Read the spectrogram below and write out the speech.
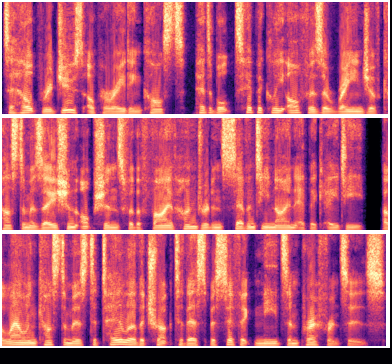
To help reduce operating costs, Peterbilt typically offers a range of customization options for the 579 Epiq 80, allowing customers to tailor the truck to their specific needs and preferences.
